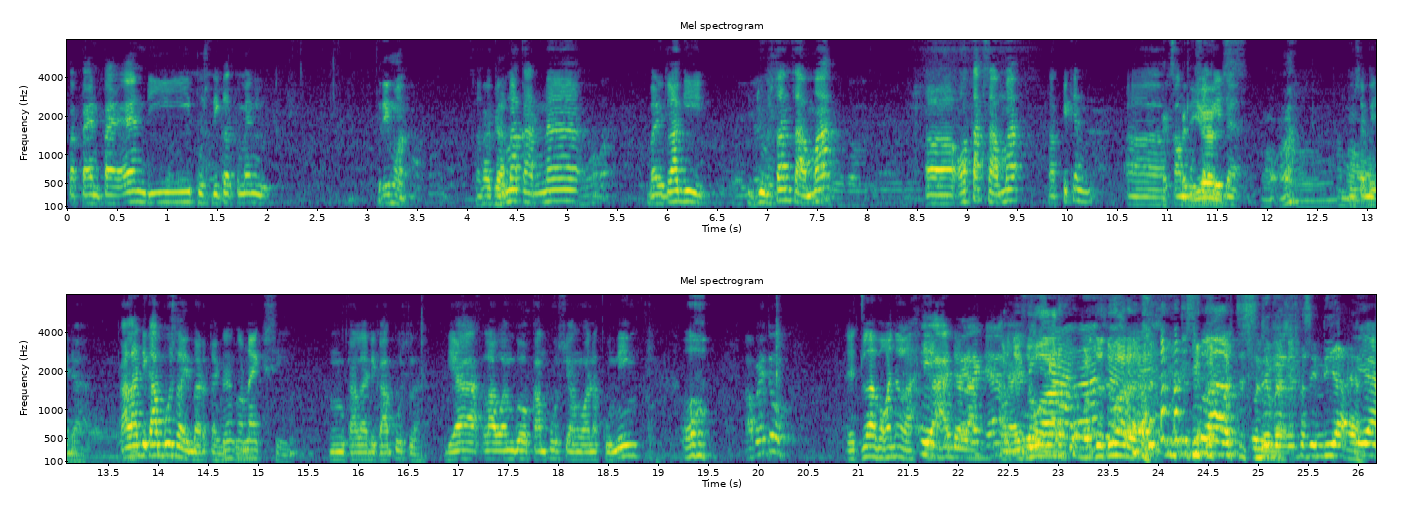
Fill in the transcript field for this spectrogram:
PPNPN di Pusdiklat Kemenlu. Terima. Sampai terima karena balik lagi jurusan sama eh, otak sama tapi kan eh, kampusnya beda Oh, ah? kampusnya beda kalah di kampus lah ibaratnya gitu. koneksi. Hmm, kalah di kampus lah dia lawan gue kampus yang warna kuning Oh, Apa itu? Itulah pokoknya lah. iya ada lah. Ya, Ya, itu. Mercusuar, mercusuar ya. Universitas India ya? Iya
